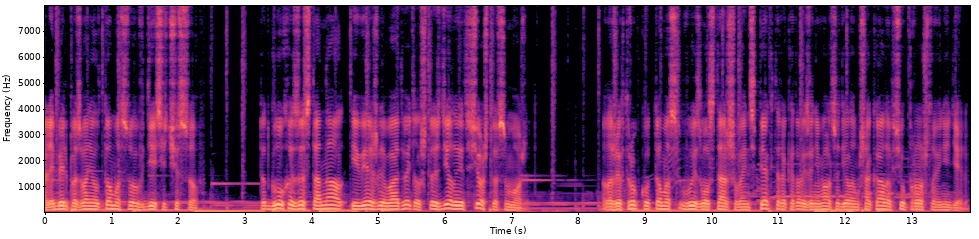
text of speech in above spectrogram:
Алибель позвонил Томасу в 10 часов. Тот глухо застонал и вежливо ответил, что сделает все, что сможет. Положив трубку, Томас вызвал старшего инспектора, который занимался делом шакала всю прошлую неделю.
